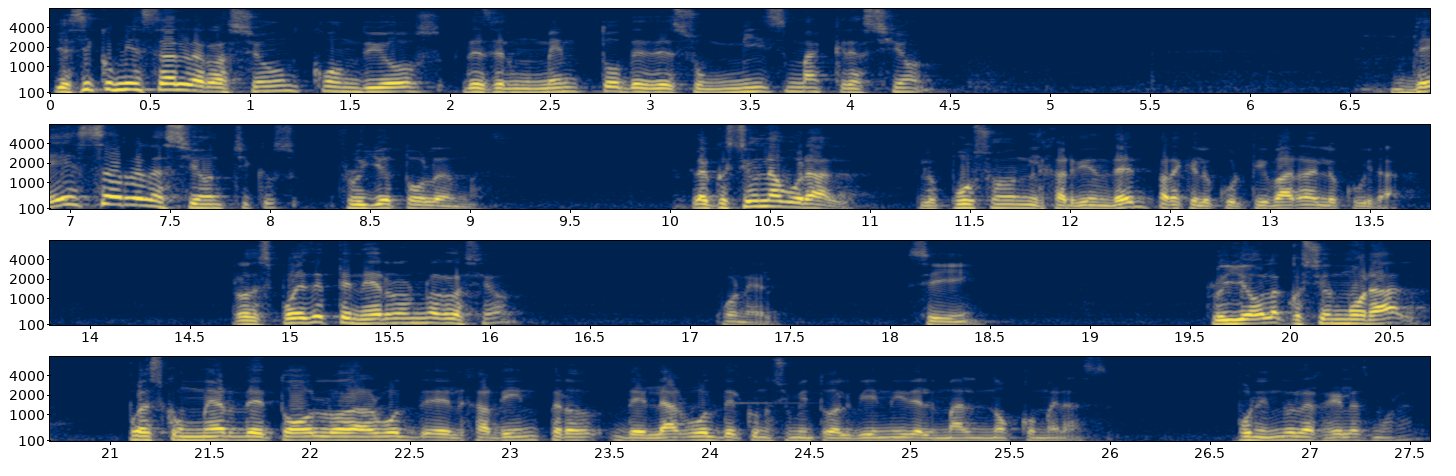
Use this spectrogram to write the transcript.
Y así comienza la relación con Dios desde el momento, desde su misma creación. De esa relación, chicos, fluyó todo lo demás. La cuestión laboral, lo puso en el jardín de Edén para que lo cultivara y lo cuidara. Pero después de tener una relación con Él, sí, fluyó la cuestión moral, Puedes comer de todos los árboles del jardín, pero del árbol del conocimiento del bien y del mal no comerás, poniéndole reglas morales.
